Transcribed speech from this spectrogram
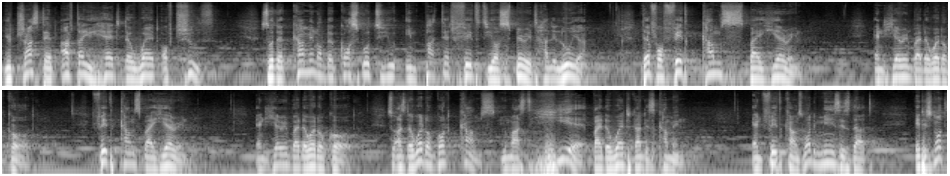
You trusted after you heard the word of truth. So the coming of the gospel to you imparted faith to your spirit. Hallelujah. Therefore, faith comes by hearing, and hearing by the word of God. Faith comes by hearing, and hearing by the word of God. So, as the word of God comes, you must hear by the word that is coming and faith comes. What it means is that it is not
